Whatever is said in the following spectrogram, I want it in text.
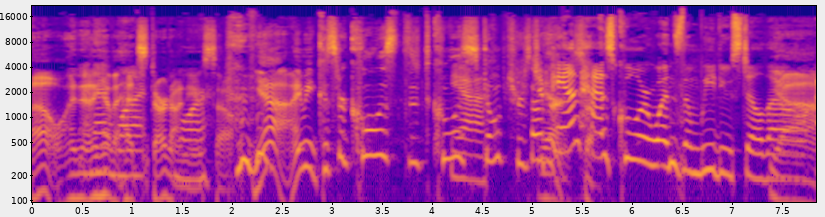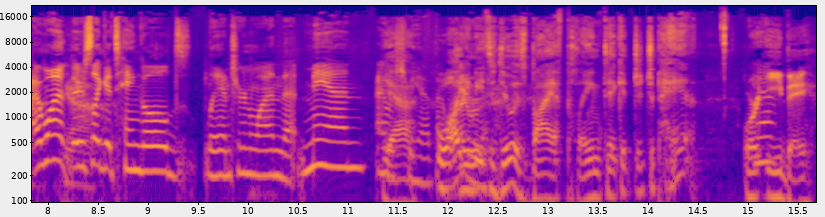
Oh, and, And I I have a head start on more. you. So yeah, I mean, because they're coolest, the coolest Yeah. sculptures Japan there. so- has cooler ones than we do still though. Yeah, I want there's like a tangled lantern one that man, I yeah. wish we had that. All you need to do is buy a plane ticket to Japan. or Yeah. eBay.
